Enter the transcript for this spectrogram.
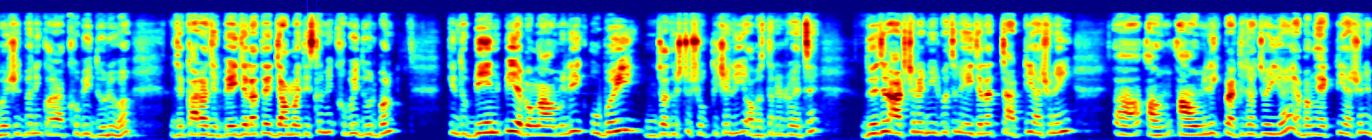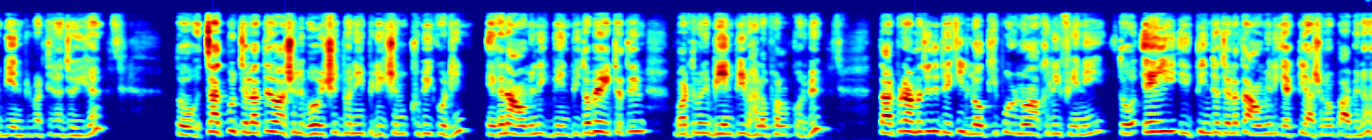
ভবিষ্যৎবাণী করা খুবই দুরূহ, যে কারা জিতবে। এই জেলাতে জামায়াত ইসলামী খুবই দুর্বল। কিন্তু বিএনপি এবং আওয়ামী লীগ উভয়ই যথেষ্ট শক্তিশালী অবস্থানে রয়েছে। দু হাজার আট সালের নির্বাচনে এই জেলার চারটি আসনেই আওয়ামী লীগ প্রার্থীরা জয়ী হয় এবং একটি আসনে বিএনপি প্রার্থীরা জয়ী হয় তো চাঁদপুর জেলাতেও আসলে ভবিষ্যৎবাণী প্রিডিকশন খুবই কঠিন। এখানে আওয়ামী লীগ, বিএনপি, তবে এটাতে বর্তমানে বিএনপি ভালো ফল করবে। তারপরে আমরা যদি দেখি লক্ষ্মীপুর, নোয়াখালী, ফেনী, তো এই এই তিনটা জেলাতে আওয়ামী লীগ একটি আসনও পাবে না।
